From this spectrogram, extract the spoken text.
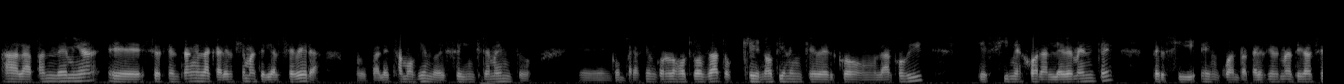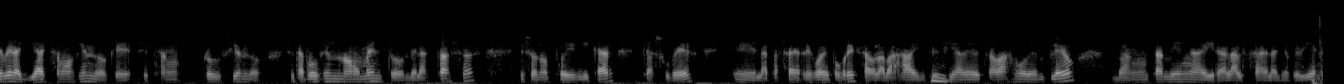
a la pandemia eh, se centran en la carencia material severa, por lo cual estamos viendo ese incremento eh, en comparación con los otros datos que no tienen que ver con la COVID, que sí mejoran levemente, pero si en cuanto a carencia de material severa ya estamos viendo que se están produciendo, se está produciendo un aumento de las tasas, eso nos puede indicar que a su vez eh, la tasa de riesgo de pobreza o la baja mm. intensidad de trabajo o de empleo van también a ir al alza el año que viene.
